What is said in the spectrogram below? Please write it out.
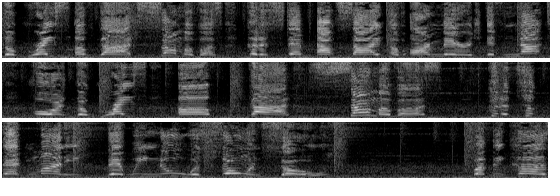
the grace of God, some of us could have stepped outside of our marriage. If not for the grace of God, some of us could have took that money that we knew was so and so's, but because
